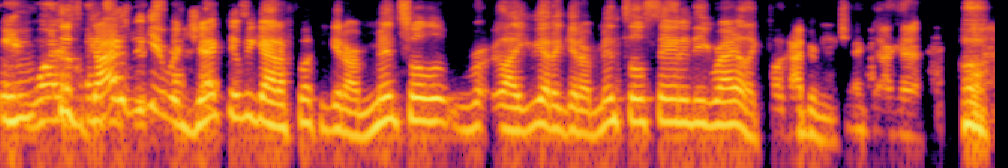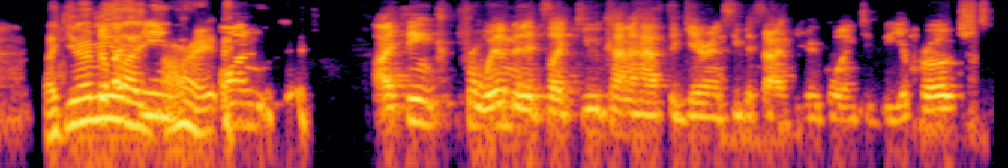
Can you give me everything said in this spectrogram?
It mm-hmm. Because guys, we get rejected. We gotta fucking get our mental, like, we gotta get our mental sanity right. Like, fuck, I've been rejected. I gotta, like, you know what I mean? So I Like, all right. on, I think for women, it's like you kind of have to guarantee the fact that you're going to be approached,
